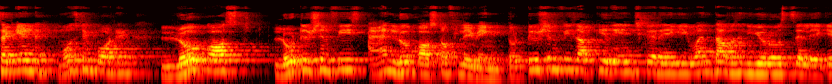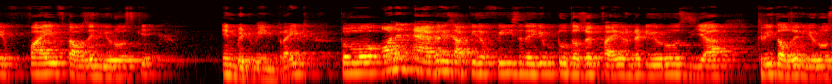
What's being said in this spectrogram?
Second most important low cost low tuition fees and low cost of living तो ट्यूशन फ़ीस आपकी रेंज करेगी वन थाउज़ेंड यूरोज से लेके फाइव थाउज़ेंड यूरोज के इन बिटवीन राइट तो ऑन एन एवरेज आपकी जो फ़ीस रहेगी वो two thousand five hundred euros या थ्री थाउज़ेंड यूरोज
